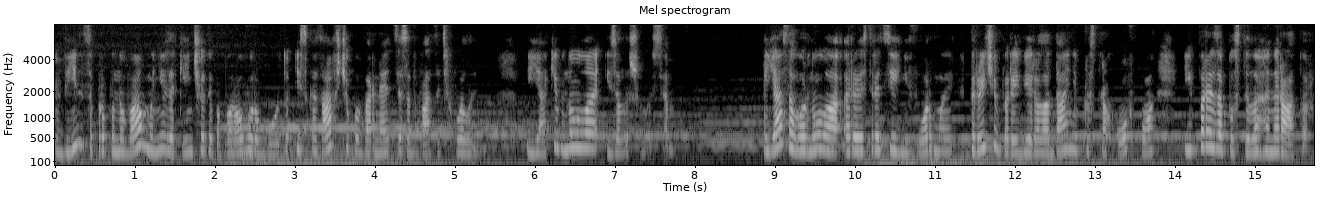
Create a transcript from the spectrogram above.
Він запропонував мені закінчити паперову роботу і сказав, що повернеться за 20 хвилин. Я кивнула і залишилася. Я загорнула реєстраційні форми, тричі перевірила дані про страховку і перезапустила генератор,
